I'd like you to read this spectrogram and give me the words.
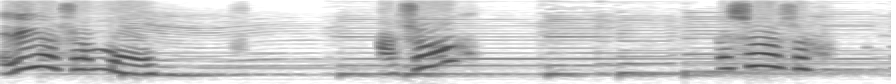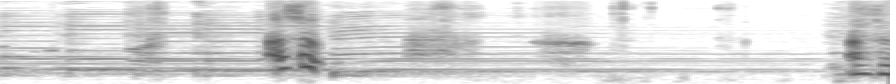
এদিকে আসো আসো। আসো আসো। আসো। আসো।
